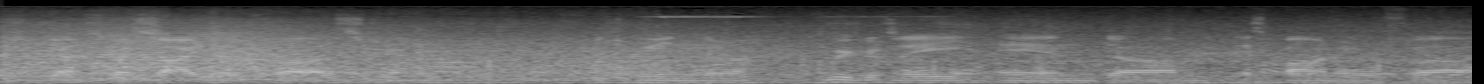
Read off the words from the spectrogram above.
west, west side of uh, street between uh, Müggelsee and um, S-Bahn of uh,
